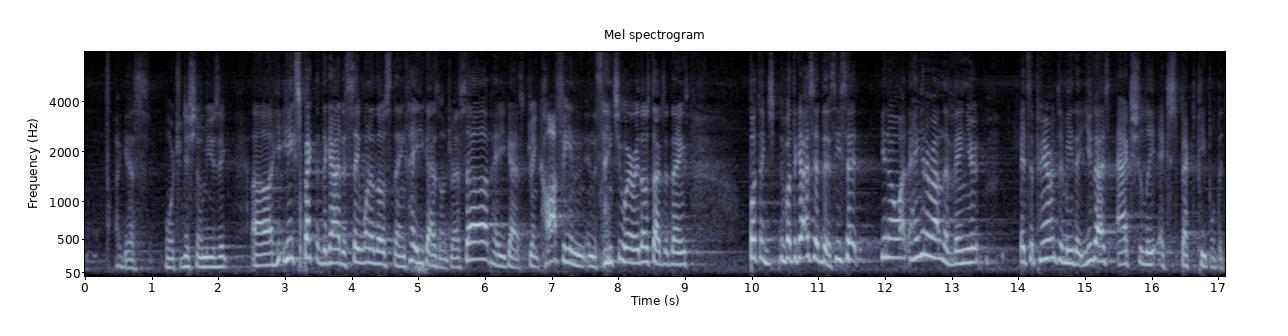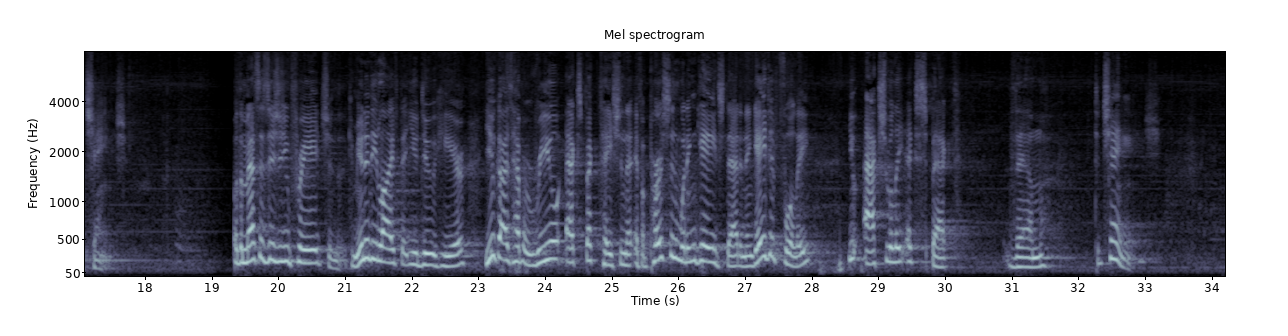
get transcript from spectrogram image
I guess, more traditional music. Uh, he, he, expected the guy to say one of those things hey, you guys don't dress up. Hey, you guys drink coffee in, in the sanctuary, those types of things. But the, but the guy said this he said, you know what, hanging around the vineyard, it's apparent to me that you guys actually expect people to change. Or the messages you preach and the community life that you do here, you guys have a real expectation that if a person would engage that and engage it fully, you actually expect them to change.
